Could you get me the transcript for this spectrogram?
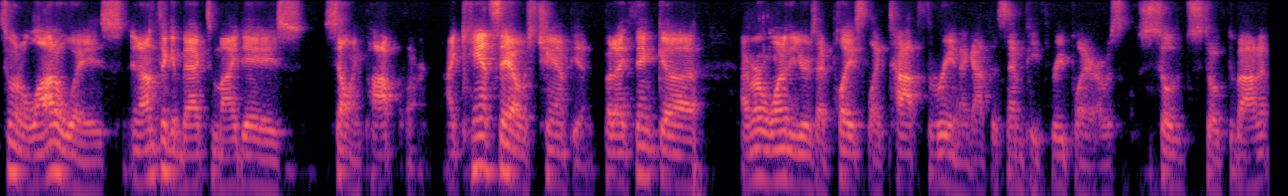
So in a lot of ways, and I'm thinking back to my days selling popcorn. I can't say I was champion, but I think uh, I remember one of the years I placed like top three, and I got this MP3 player. I was so stoked about it.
